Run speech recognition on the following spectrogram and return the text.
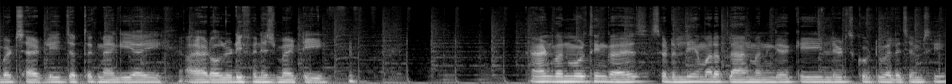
but sadly जब तक मैगी आई I had already finish my tea and one more thing guys suddenly हमारा प्लान बन गया कि let's go to L H M C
